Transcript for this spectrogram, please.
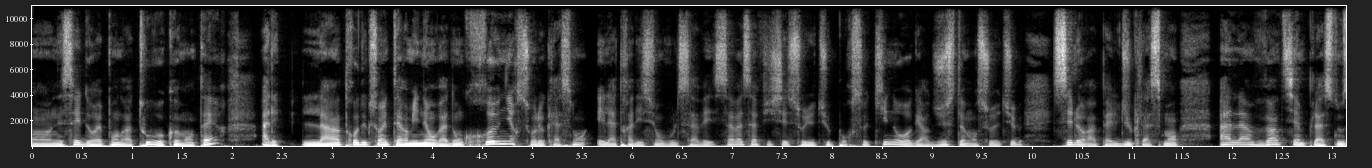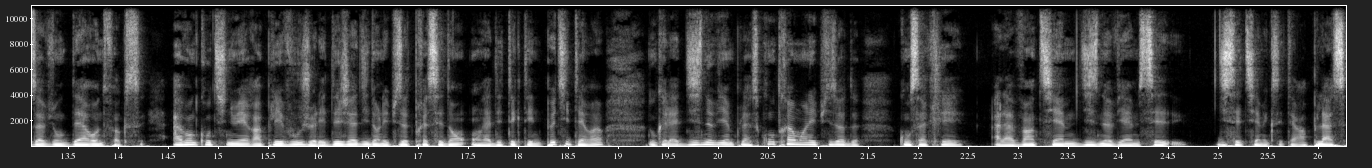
On essaye de répondre à tous vos commentaires. Allez, l'introduction est terminée. On va donc revenir sur le classement et la tradition. Vous le savez, ça va s'afficher sur YouTube pour ceux qui nous regardent justement sur YouTube. C'est le rappel du classement. À la 20e place, nous avions Darren Fox. Avant de continuer, rappelez-vous, je l'ai déjà dit dans l'épisode précédent, on a détecté une petite erreur. Donc à la 19e place, contrairement à l'épisode consacré à la 20e, 19e, c'est 17e, etc. place.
